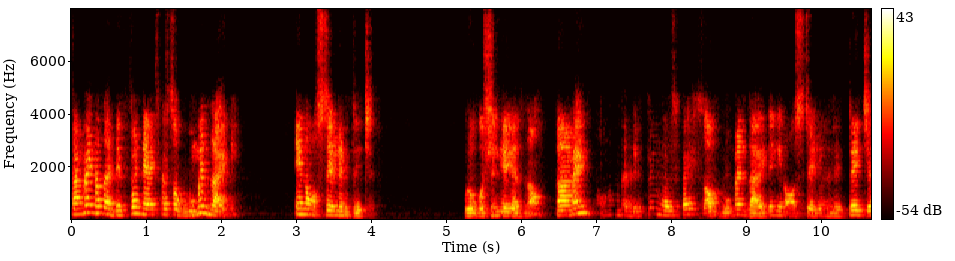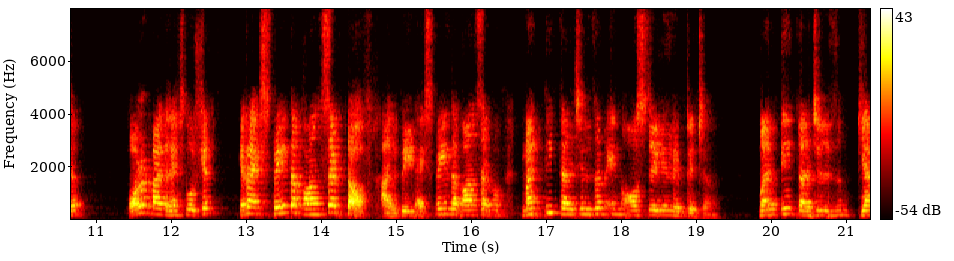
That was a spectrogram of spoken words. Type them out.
Comment on the different aspects of women writing in Australian literature. वो क्वेश्चन क्या करना हो? Comment on the different aspects of women writing in Australian literature followed by the next question कहता है explain the concept of I repeat explain the concept of multiculturalism in Australian literature multiculturalism क्या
